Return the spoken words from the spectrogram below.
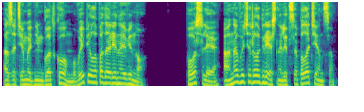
а затем одним глотком выпила подаренное вино. После она вытерла грязь на лице полотенцем,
